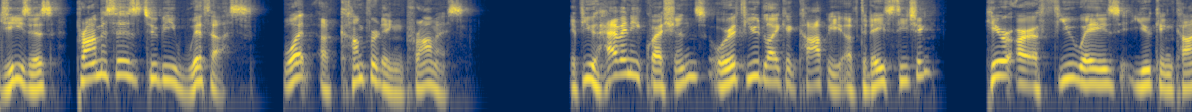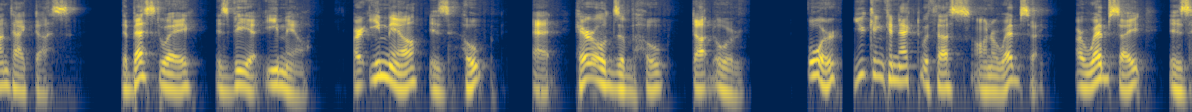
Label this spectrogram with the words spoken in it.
Jesus promises to be with us. What a comforting promise. If you have any questions or if you'd like a copy of today's teaching, here are a few ways you can contact us. The best way is via email. Our email is hope at heraldsofhope.org. Or you can connect with us on our website. Our website is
